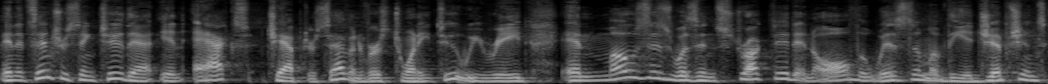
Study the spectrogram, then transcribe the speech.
And it's interesting, too, that in Acts chapter 7, verse 22, we read, And Moses was instructed in all the wisdom of the Egyptians,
